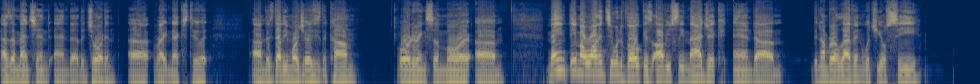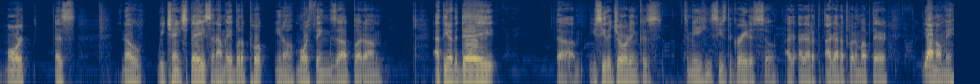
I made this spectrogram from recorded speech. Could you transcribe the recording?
as I mentioned and uh, the Jordan uh, right next to it. Um, there's definitely more jerseys to come. Ordering some more. Um, main theme I wanted to invoke is obviously Magic and um, the number 11, which you'll see more as you know we change space and I'm able to put you know more things up. But um, at the end of the day, um, you see the Jordan because to me he's he's the greatest. So I, I, gotta I gotta put him up there. Y'all know me.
